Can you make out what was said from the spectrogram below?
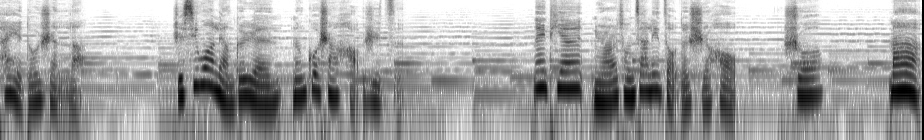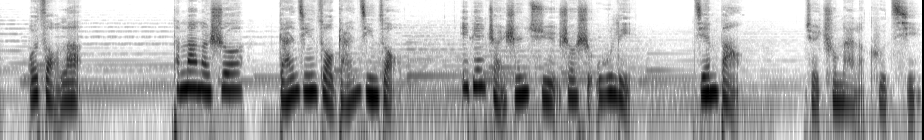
他也都忍了，只希望两个人能过上好日子。那天女儿从家里走的时候，说：“妈，我走了。”他妈妈说：“赶紧走，赶紧走。”一边转身去收拾屋里，肩膀却出卖了哭泣。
